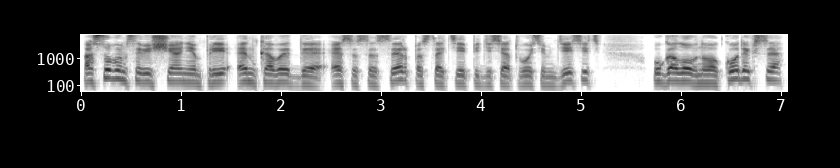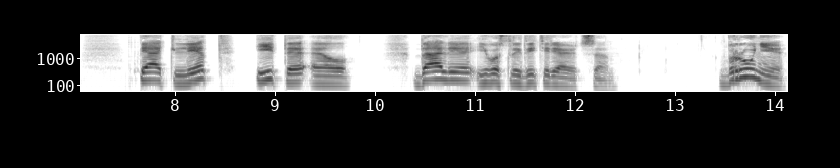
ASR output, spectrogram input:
особым совещанием при НКВД СССР по статье 58.10 Уголовного кодекса 5 лет ИТЛ. Далее его следы теряются. Бруни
